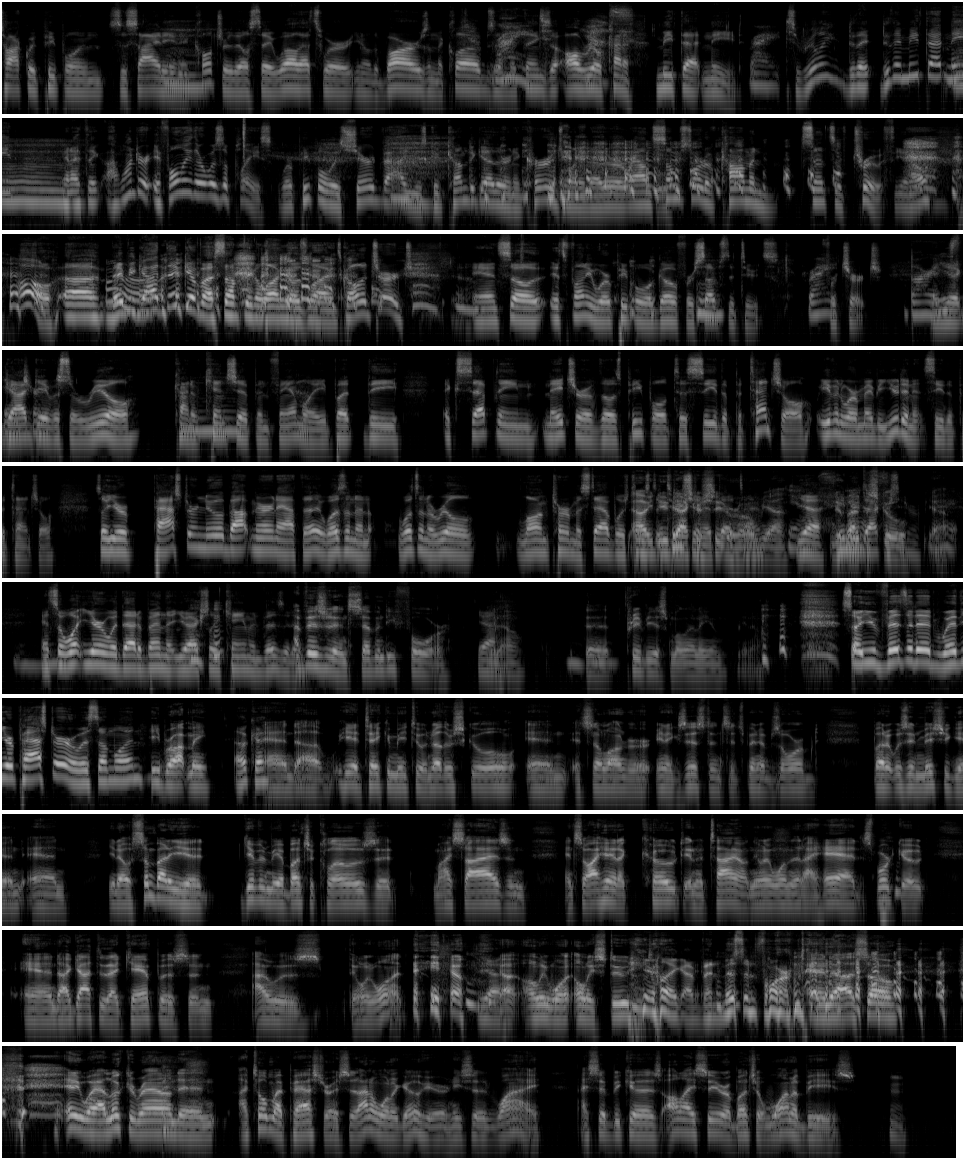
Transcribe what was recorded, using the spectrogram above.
talk with people in society and in Mm. culture, they'll say, "Well, that's where you know the bars and the clubs and the things that all real kind of meet that need." right. So really, do they do they meet that need? Mm. And I think, I wonder if only there was a place where people with shared values could come together and encourage one another around some sort of common sense of truth, you know? Oh, uh, maybe Oh. God did give us something along those lines called a church. And so it's funny where people will go for substitutes right. for church. Bar And yet their God gave us a real kind of Mhm. kinship and family, but the accepting nature of those people to see the potential, even where maybe you didn't see the potential. So your pastor knew about Maranatha. It wasn't an wasn't a real long term established oh, you knew institution Dr. at Cedar that Home, time. yeah. Yeah, Knew he about the Dr. school. Cedar. Yeah. Right. And so, what year would that have been that you actually came and visited? I visited in 74. Yeah. You know, the previous millennium. You know, So you visited with your pastor or with someone? he brought me, Okay. and uh, he had taken me to another school, and it's no longer in existence. It's been absorbed, but it was in Michigan, and you know, somebody had given me a bunch of clothes at my size, and and so I had a coat and a tie on, the only one that I had, a sport coat, and I got to that campus, and I was the only one, you know, Yeah. uh, only one, only student. You're like, I've been misinformed. And uh, so, anyway, I looked around and I told my pastor, I said, I don't want to go here. And he said, Why? I said, Because all I see are a bunch of wannabes. Hmm.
